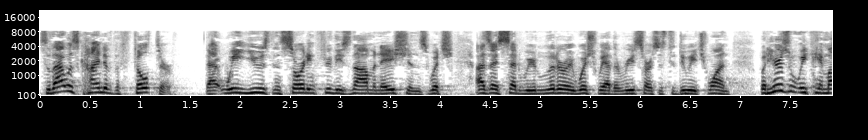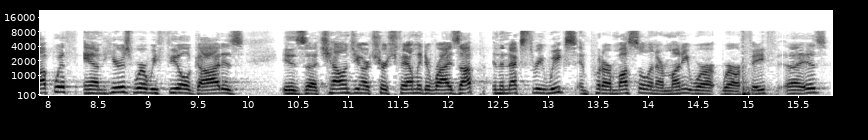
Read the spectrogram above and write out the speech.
So that was kind of the filter that we used in sorting through these nominations, which, as I said, we literally wish we had the resources to do each one. But here's what we came up with, and here's where we feel God is, is uh, challenging our church family to rise up in the next three weeks and put our muscle and our money where, where our faith uh, is.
